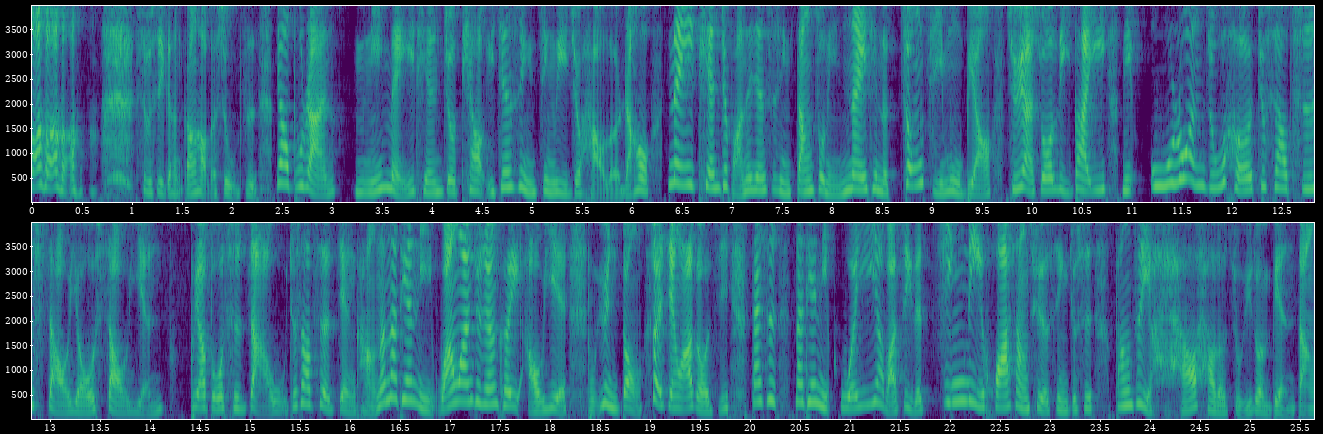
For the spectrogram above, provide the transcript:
是不是一个很刚好的数字？要不然你每一天就挑一件事情尽力就好了，然后那一天就把那件事情当做你那一天的终极目标。举例来说，礼拜一你无论如何就是要吃少油少盐。不要多吃炸物，就是要吃的健康。那那天你完完全全可以熬夜不运动，睡前玩手机。但是那天你唯一要把自己的精力花上去的事情，就是帮自己好好的煮一顿便当。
